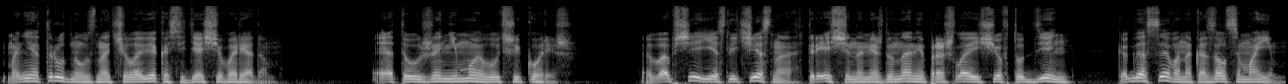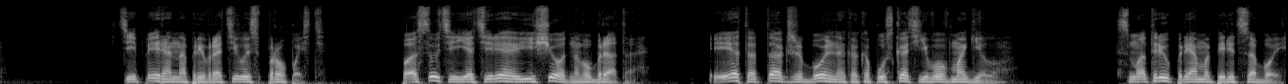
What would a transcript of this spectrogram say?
Мне трудно узнать человека, сидящего рядом. Это уже не мой лучший кореш. Вообще, если честно, трещина между нами прошла еще в тот день, когда Севан оказался моим. Теперь она превратилась в пропасть. По сути, я теряю еще одного брата. И это так же больно, как опускать его в могилу. Смотрю прямо перед собой.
